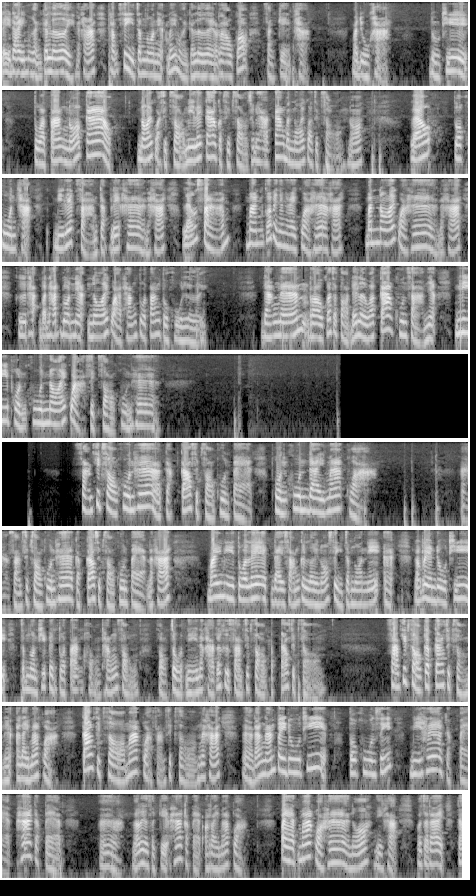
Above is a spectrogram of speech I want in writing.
ใด ๆ เหมือนกันเลยนะคะ ทั้ง 4จำนวนเนี่ยไม่เหมือนกันเลย เราก็สังเกตค่ะ มาดูค่ะ ดูที่ตัวตั้งเนาะ9น้อยกว่า 12 มีเลข 9 กับ 12 ใช่ไหมคะ9มันน้อยกว่า 12 เนาะแล้วตัวคูณค่ะ มีเลข 3 กับเลข 5 นะคะ แล้ว 3 มันก็เป็นยังไงกว่า 5 คะ มันน้อยกว่า 5 นะคะ คือบรรทัดบนเนี่ยน้อยกว่าทั้งตัวตั้งตัวคูณเลย ดังนั้นเราก็จะตอบได้เลยว่า 9 คูณ 3 เนี่ย มีผลคูณน้อยกว่า 12 คูณ5 32คูณ5กับ92คูณ8ผลคูณใดมากกว่า อ่า32คูณ5กับ92คูณ8นะคะ ไม่มีตัวเลขใดซ้ำกันเลยเนาะสี่จำนวนนี้อะนักเรียนดูที่จำนวนที่เป็นตัวตั้งของทั้งสองสองโจทย์นี้นะคะ ก็คือ32กับ92 32กับ92เนี่ยอะไรมากกว่า92มากกว่า32นะคะอ่าดังนั้นไปดูที่ตัวคูณซิมี5กับ8 5กับ8 อ่าแล้วเรียนสังเกต 5 กับ 8 อะไรมากกว่า 8 มากกว่า 5 เนาะนี่ค่ะ ก็จะได้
